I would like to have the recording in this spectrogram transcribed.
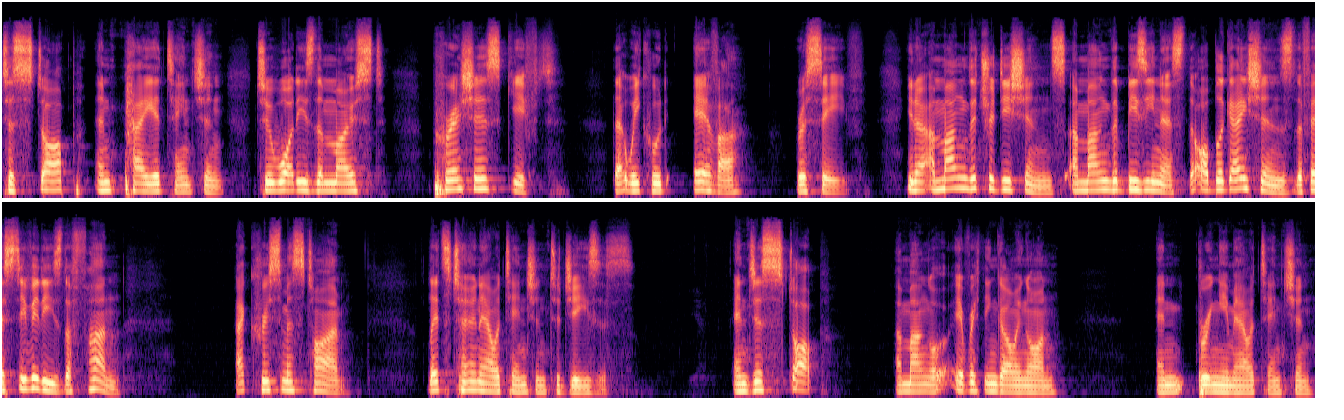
to stop and pay attention to what is the most precious gift that we could ever receive. You know, among the traditions, among the busyness, the obligations, the festivities, the fun, at Christmas time, let's turn our attention to Jesus and just stop among everything going on and bring him our attention.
